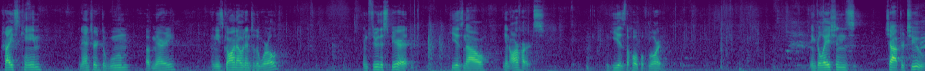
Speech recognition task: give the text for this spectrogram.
Christ came and entered the womb of Mary and he's gone out into the world. And through the Spirit, he is now in our hearts. And he is the hope of glory. In Galatians chapter 2,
